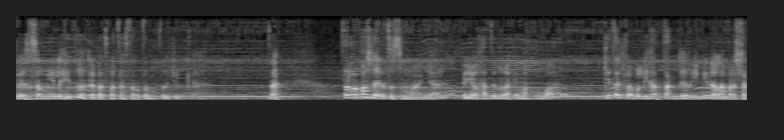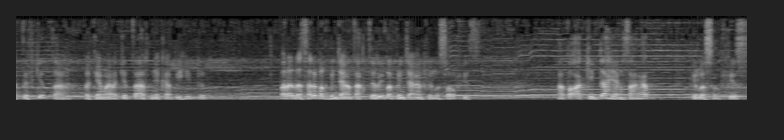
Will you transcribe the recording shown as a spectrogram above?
bisa milih itu ada batas-batas tertentu juga. Nah, terlepas dari itu semuanya, ayo hadirin rahimahullah, kita coba melihat takdir ini dalam perspektif kita, bagaimana kita harus menyikapi hidup. Pada dasarnya perbincangan takdir ini perbincangan filosofis atau akidah yang sangat filosofis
